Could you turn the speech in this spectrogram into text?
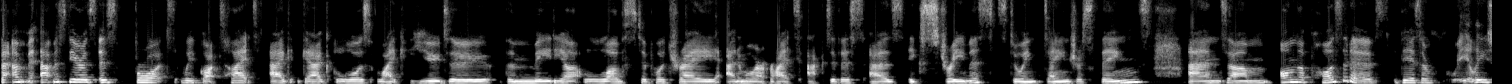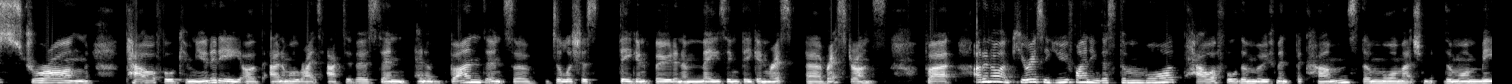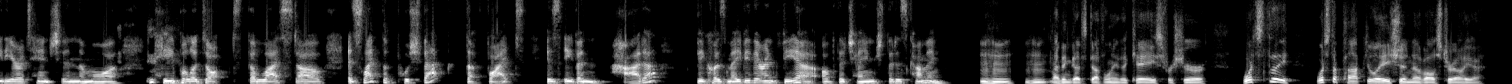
the atmosphere is, is fraught. We've got tight ag gag laws like you do. The media loves to portray animal rights activists as extremists doing dangerous things. And um, on the positives, there's a really strong, powerful community of animal rights activists and an abundance of delicious vegan food and amazing vegan res- uh, restaurants. But I don't know, I'm curious, are you finding this the more powerful the movement becomes, the more much the more media attention, the more people adopt the lifestyle. It's like the pushback, the fight is even harder because maybe they're in fear of the change that is coming. Mm-hmm, mm-hmm. I think that's definitely the case for sure. What's the what's the population of Australia?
